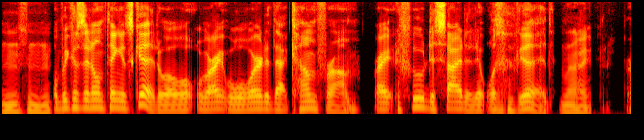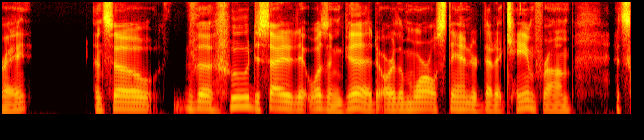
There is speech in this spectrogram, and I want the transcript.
Mm-hmm. Well, because I don't think it's good. Well, right. Well, where did that come from? Right? Who decided it wasn't good? Right. right? And so the who decided it wasn't good or the moral standard that it came from, it's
